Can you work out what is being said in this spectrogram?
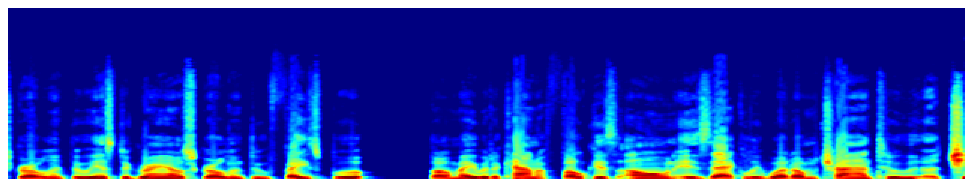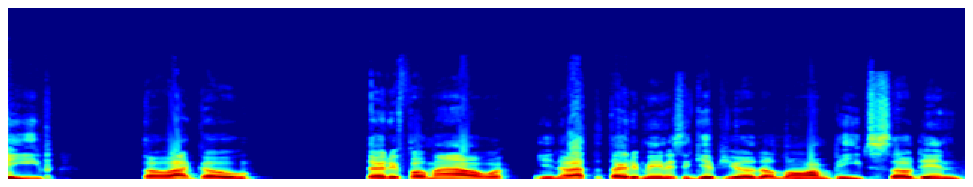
scrolling through Instagram, scrolling through Facebook. So I'm able to kind of focus on exactly what I'm trying to achieve. So I go 30 for my hour. You know, after 30 minutes, it gives you the alarm beeps. So then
